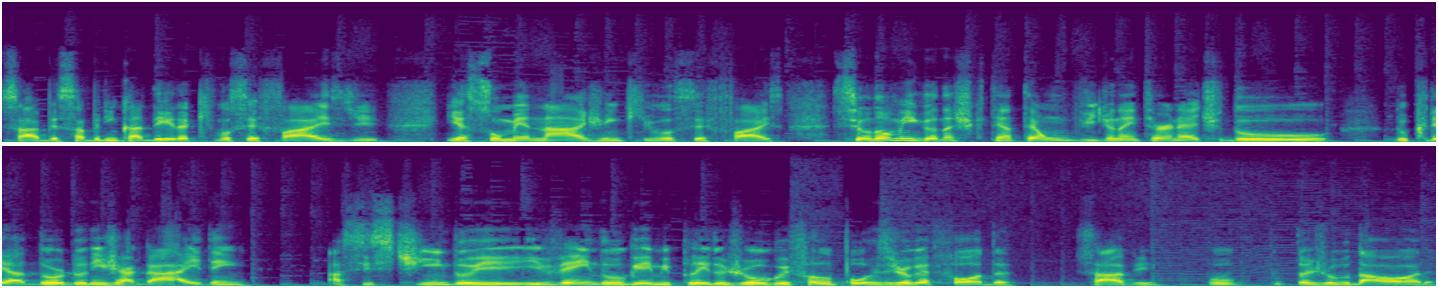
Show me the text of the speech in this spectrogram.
sabe? Essa brincadeira que você faz de, e essa homenagem que você faz. Se eu não me engano, acho que tem até um vídeo na internet do, do criador do Ninja Gaiden, assistindo e, e, vendo o gameplay do jogo e falando, porra, esse jogo é foda, sabe? Puta jogo da hora.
